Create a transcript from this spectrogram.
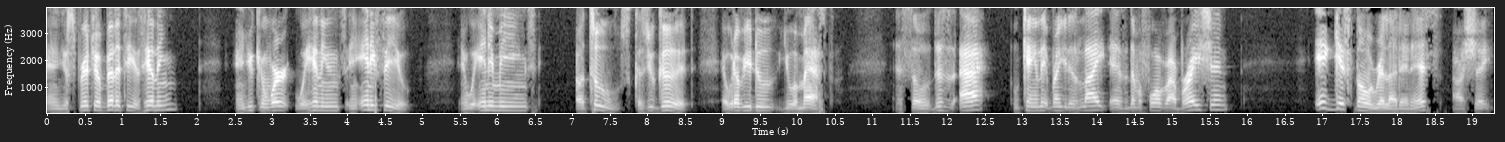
And your spiritual ability is healing, and you can work with healings in any field and with any means or tools because you're good. And whatever you do, you're a master. And so this is I who can't let bring you this light as the number four vibration. It gets no realer than this, Ashe.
